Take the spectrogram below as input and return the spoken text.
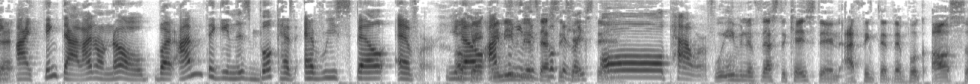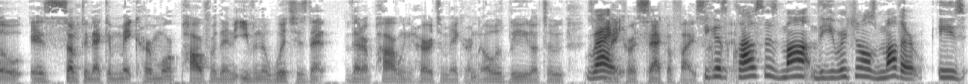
think? I think that, I don't know, but I'm thinking this book has every spell ever. You know, Okay, I'm even thinking if this that's book the is like case, then- all powerful. Well, even if that's the case, then I think that that book also is something that can make her more powerful than even the witches that, that are powering her to make her nose bleed or to, Right. make her sacrifice. because. Klaus's mom, the original's mother, is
